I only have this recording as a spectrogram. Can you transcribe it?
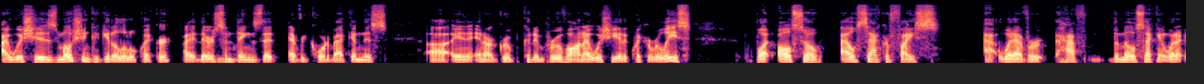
I wish his motion could get a little quicker. I, there's some mm. things that every quarterback in this uh, in, in our group could improve on. I wish he had a quicker release, but also I'll sacrifice at whatever half the millisecond, whatever,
